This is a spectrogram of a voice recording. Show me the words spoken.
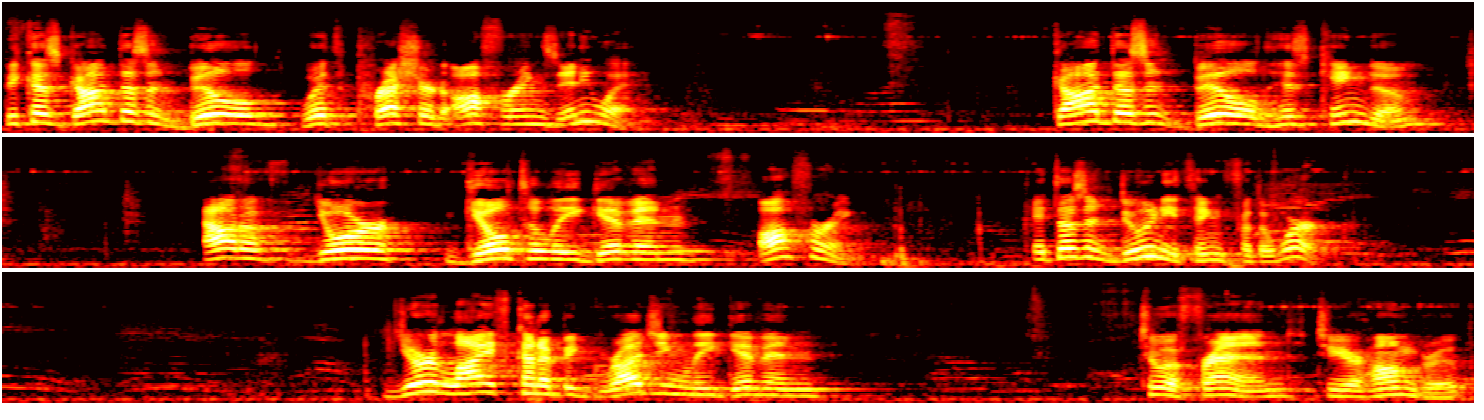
Because God doesn't build with pressured offerings anyway. God doesn't build his kingdom out of your guiltily given offering. It doesn't do anything for the work. Your life kind of begrudgingly given to a friend, to your home group,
